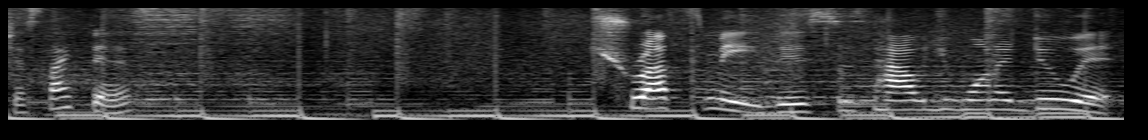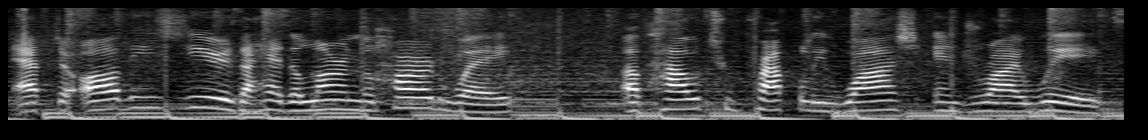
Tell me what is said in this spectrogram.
just like this. Trust me, this is how you want to do it. After all these years, I had to learn the hard way of how to properly wash and dry wigs.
